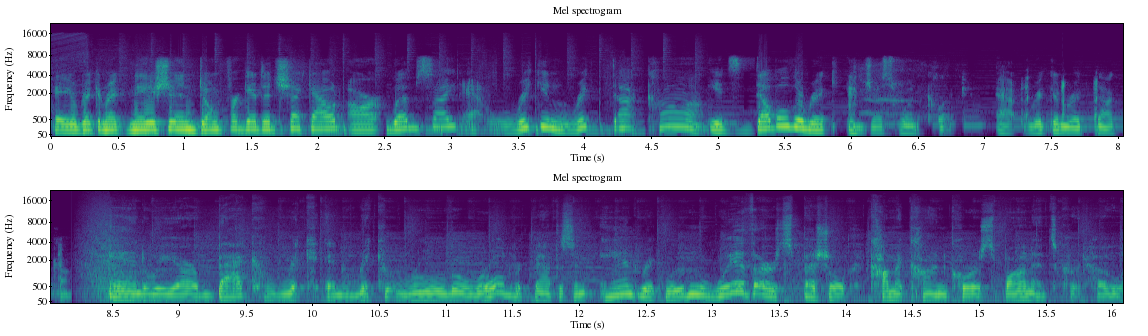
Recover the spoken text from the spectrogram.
Hey, Rick and Rick Nation, don't forget to check out our website at rickandrick.com. It's double the Rick in just one click at rickandrick.com. And we are back, Rick and Rick Rule the World, Rick Matheson and Rick Wooten, with our special Comic Con correspondents, Kurt Ho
